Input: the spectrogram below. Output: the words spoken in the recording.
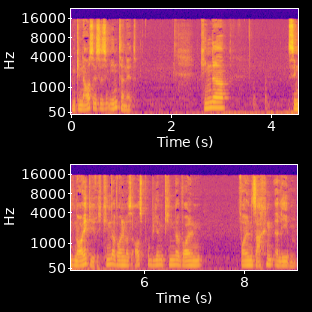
Und genauso ist es im Internet. Kinder sind neugierig, Kinder wollen was ausprobieren, Kinder wollen, wollen Sachen erleben.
